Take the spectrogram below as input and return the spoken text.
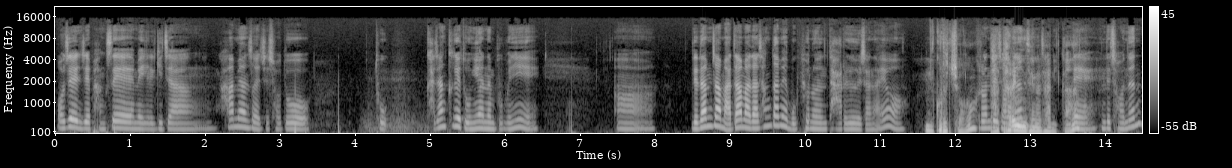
어제 이제 방쌤의 일기장 하면서 이제 저도 도, 가장 크게 동의하는 부분이 어, 내담자마다마다 상담의 목표는 다르잖아요. 음, 그렇죠. 그런데 다 다른 저는- 인생을 사니까. 네. 근데 저는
